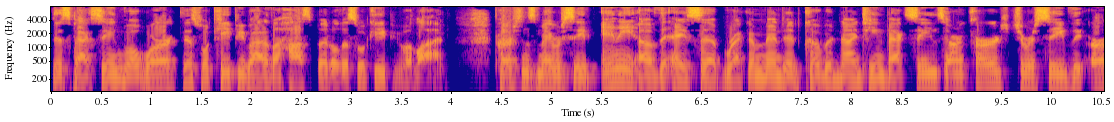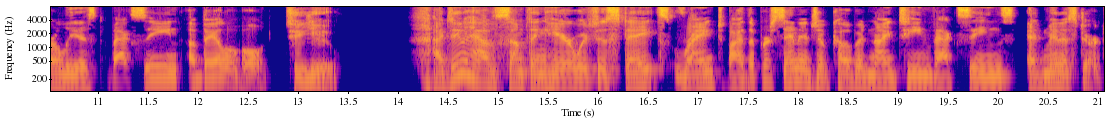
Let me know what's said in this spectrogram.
this vaccine will work, this will keep you out of the hospital, this will keep you alive. Persons may receive any of the ACIP recommended COVID 19 vaccines are encouraged to receive the earliest vaccine available to you. I do have something here which is states ranked by the percentage of COVID 19 vaccines administered.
